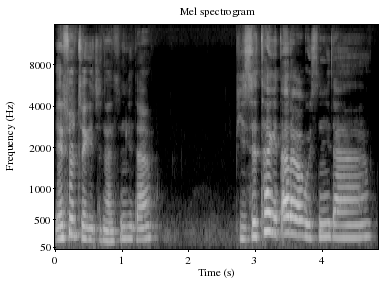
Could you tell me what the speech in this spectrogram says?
예술적이진 않습니다. 비슷하게 따라가고 있습니다.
